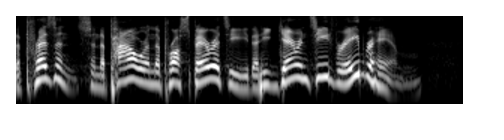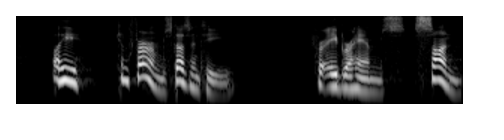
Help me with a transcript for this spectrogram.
The presence and the power and the prosperity that he guaranteed for Abraham well, he confirms, doesn't he, for Abraham's son.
